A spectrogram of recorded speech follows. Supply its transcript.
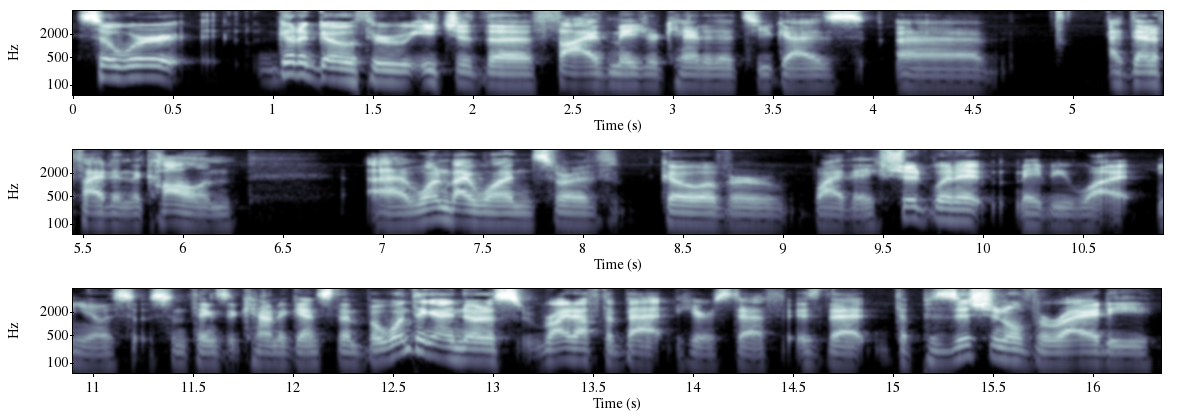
So we're going to go through each of the five major candidates you guys uh, identified in the column, uh, one by one, sort of go over why they should win it, maybe why, you know, some things that count against them. But one thing I noticed right off the bat here, Steph, is that the positional variety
